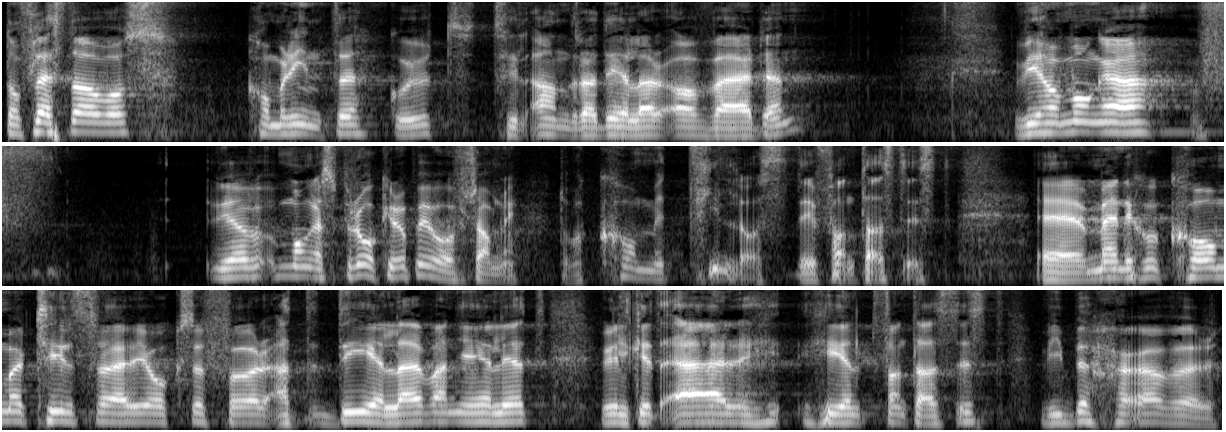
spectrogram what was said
de flesta av oss kommer inte gå ut till andra delar av världen. Vi har många, vi har många språkgrupper i vår församling. De har kommit till oss, det är fantastiskt. Eh, människor kommer till Sverige också för att dela evangeliet, vilket är helt fantastiskt. Vi behöver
